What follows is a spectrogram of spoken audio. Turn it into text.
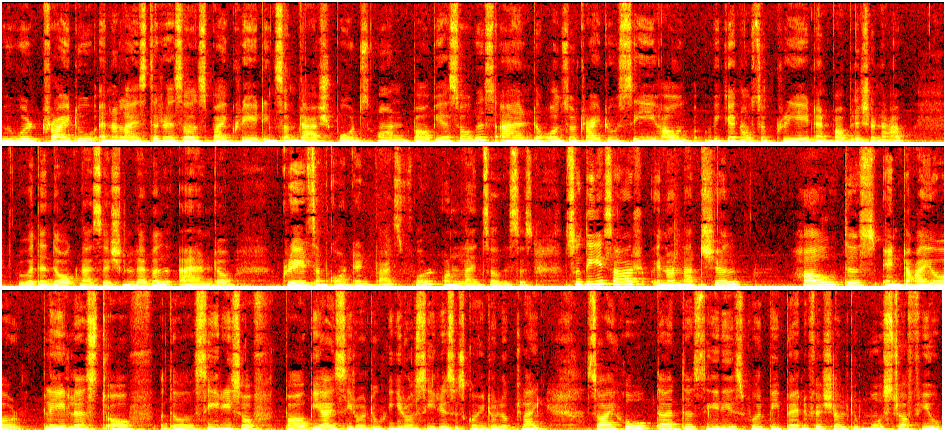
we would try to analyze the results by creating some dashboards on Power BI service and also try to see how we can also create and publish an app within the organization level and uh, create some content packs for online services. So these are in a nutshell how this entire playlist of the series of Power BI Zero to Hero series is going to look like. So I hope that the series would be beneficial to most of you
